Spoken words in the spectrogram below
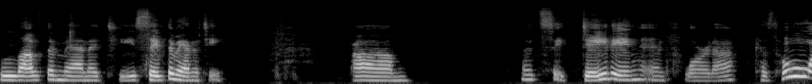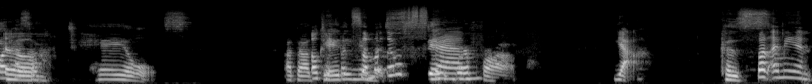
love the manatee. Save the manatee. Um, let's see, dating in Florida, because oh, I got some tales about Okay, but dating some in of the those state we're from. Yeah. Because But I mean,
